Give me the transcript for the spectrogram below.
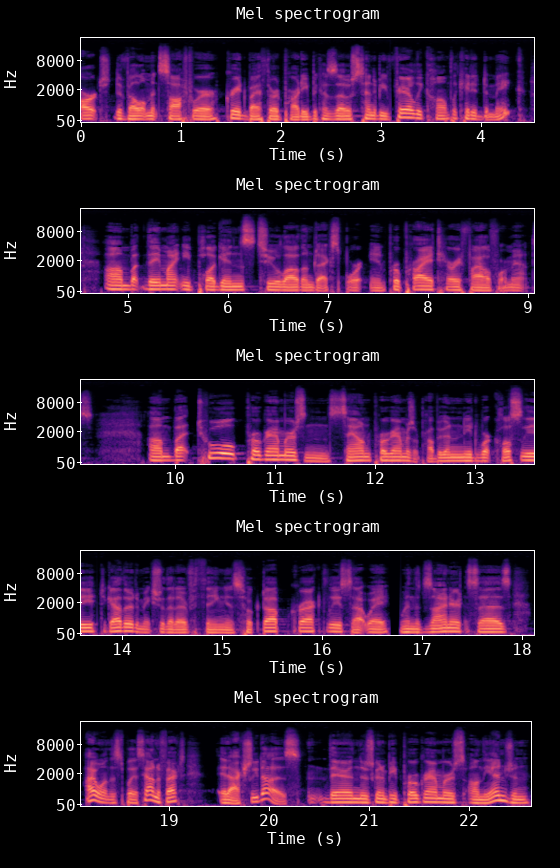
art development software created by a third party because those tend to be fairly complicated to make. Um, but they might need plugins to allow them to export in proprietary file formats. Um, but tool programmers and sound programmers are probably going to need to work closely together to make sure that everything is hooked up correctly. So that way, when the designer says, I want this to play a sound effect, it actually does. Then there's going to be programmers on the engine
